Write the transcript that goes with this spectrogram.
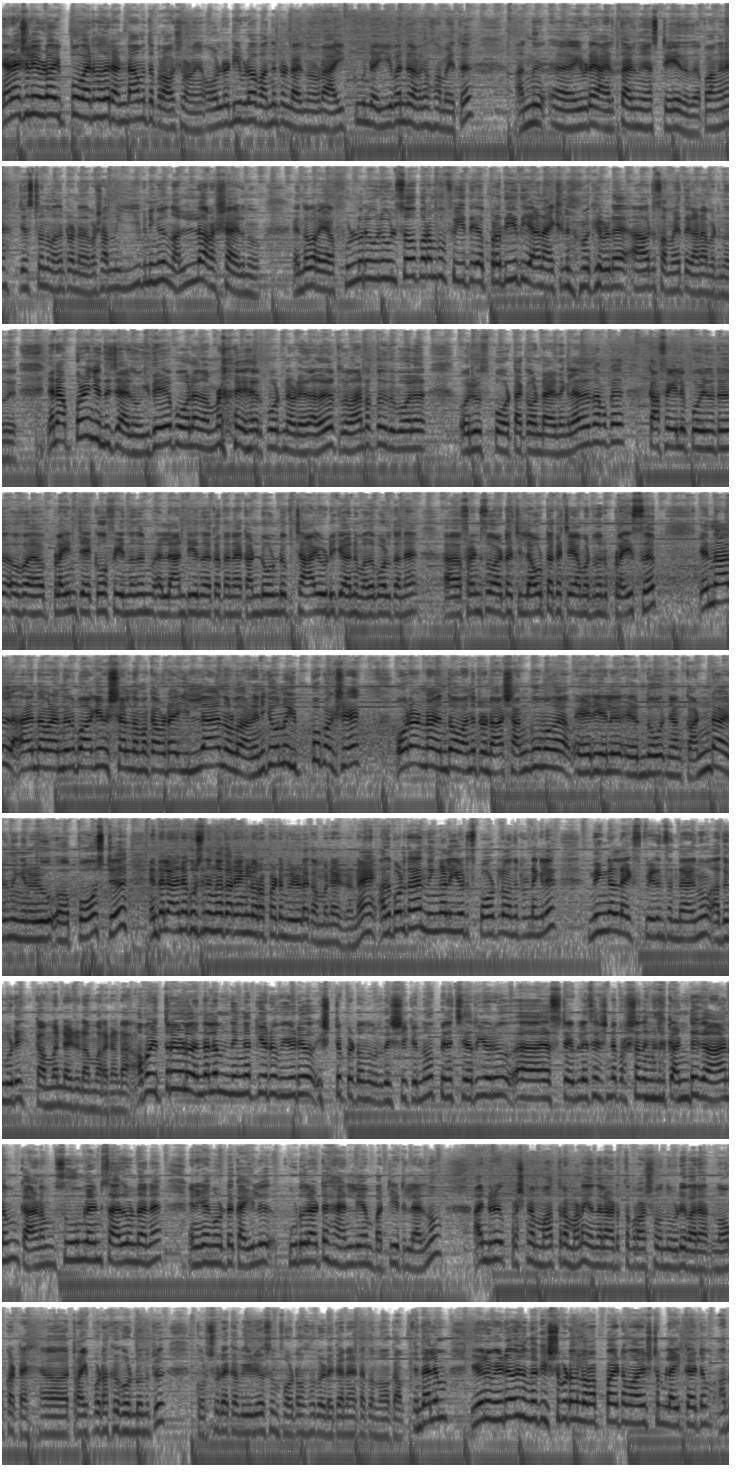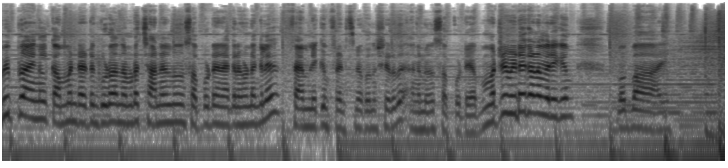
ഞാൻ ആക്ച്വലി ഇവിടെ ഇപ്പോൾ വരുന്നത് രണ്ടാമത്തെ പ്രാവശ്യമാണ്. ഓൾറെഡി ഇവിടെ വന്നിട്ടുണ്ടായിരുന്നു നമ്മുടെ ഐക്കുവിന്റെ ഈവന്റ് നടക്കുന്ന സമയത്ത്. അന്ന് ഇവിടെ അടുത്തായിരുന്നു ഞാൻ സ്റ്റേ ചെയ്തത്. അപ്പോൾ അങ്ങനെ ജസ്റ്റ് ഒന്ന് വന്നിട്ടുണ്ടായിരുന്നു. പക്ഷേ അന്ന് ഈവനിങ്ങിൽ നല്ല റഷായിരുന്നു എന്താ പറയുക ഫുൾ ഒരു ഉത്സവപ്പറമ്പ് ഫീതി പ്രതീതിയാണ് ആക്ച്വലി നമുക്കിവിടെ ആ ഒരു സമയത്ത് കാണാൻ പറ്റുന്നത്. ഞാൻ അപ്പോഴും ചിന്തിച്ചായിരുന്നു ഇതേപോലെ നമ്മുടെ എയർപോർട്ടിന് അവിടെ അതായത് ട്രിവാൻഡ്രത്തും ഇതുപോലെ ഒരു സ്പോട്ടൊക്കെ ഉണ്ടായിരുന്നെങ്കിൽ അതായത് നമുക്ക് കഫേയിൽ പോയിട്ട് പ്ലെയിൻ ടേക്ക് ഓഫ് ചെയ്യുന്നതും ലാൻഡ് ചെയ്യുന്നതൊക്കെ തന്നെ കണ്ടുകൊണ്ട് ചായ കുടിക്കാനും അതുപോലെ തന്നെ ഫ്രണ്ട്സുമായിട്ട് ചില്ല ഔട്ടൊക്കെ ചെയ്യാൻ പറ്റുന്ന ഒരു പ്ലേസ് എന്നാൽ എന്താ പറയുക നിർഭാഗ്യവശാൽ നമുക്ക് അവിടെ ഇല്ല എന്നുള്ളതാണ്. എനിക്ക് തോന്നുന്നു ഇപ്പോൾ പക്ഷേ ഒരെണ്ണം എന്തോ വന്നിട്ടുണ്ട്. ആ ശംഖുമുഖ ഏരിയയിൽ എന്തോ ഞാൻ കണ്ടായിരുന്നു ഇങ്ങനൊരു പോസ്റ്റ് എന്തായാലും അതിനെക്കുറിച്ച് നിങ്ങൾക്ക് അറിയാമെങ്കിൽ ഉറപ്പായിട്ടും വീഡിയോ കമന്റ് ആയിട്ടുണ്ടേ അതുപോലെ തന്നെ നിങ്ങൾ ഈ ഒരു സ്പോട്ടിൽ വന്നിട്ടുണ്ടെങ്കിൽ നിങ്ങളുടെ എക്സ്പീരിയൻസ് എന്തായിരുന്നു അതും കൂടി കമന്റ് ആയിട്ട് ഇടാൻ മറക്കണ്ട. അപ്പോൾ ഇത്രയേ ഉള്ളൂ. എന്തായാലും നിങ്ങൾക്ക് ഈ ഒരു വീഡിയോ ഇഷ്ടപ്പെട്ടു എന്ന് പ്രതീക്ഷിക്കുന്നു. പിന്നെ ചെറിയൊരു സ്റ്റെബിലൈസേഷന്റെ പ്രശ്നം നിങ്ങൾ കണ്ട് കാണും. കാരണം സൂം ലെൻസ് ആയതുകൊണ്ട് തന്നെ എനിക്ക് അങ്ങോട്ട് കയ്യിൽ കൂടുതലായിട്ട് ഹാൻഡിൽ ചെയ്യാൻ പറ്റിയിട്ടില്ലായിരുന്നു. അതിന്റെ ഒരു പ്രശ്നം മാത്രമാണ്. എന്നാൽ അടുത്ത പ്രാവശ്യം ഒന്നുകൂടി വരാൻ നോക്കട്ടെ. ട്രൈപ്പോഡൊക്കെ കൊണ്ടുവന്നിട്ട് കുറച്ചുകൂടെയൊക്കെ വീഡിയോസും ഫോട്ടോസും എടുക്കാനായിട്ടൊക്കെ നോക്കാം. എന്തായാലും ഈ ഒരു വീഡിയോ നിങ്ങൾക്ക് ഇഷ്ടപ്പെടുമെങ്കിൽ ഉറപ്പായിട്ടും ആ ഇഷ്ടം ലൈക്കായിട്ടും അഭിപ്രായങ്ങൾ കമന്റ് ആയിട്ടും കൂടാതെ നമ്മുടെ ചാനലിൽ നിന്ന് സപ്പോർട്ട് ചെയ്യാൻ ആഗ്രഹമുണ്ടെങ്കിൽ ഫാമിലിക്കും ഫ്രണ്ട്സിനൊക്കെ ഒന്ന് ഷെയർ ചെയ്ത് അങ്ങനെ ഒന്ന് സപ്പോർട്ട് ചെയ്യാം. അപ്പോൾ മറ്റൊരു വീഡിയോ കാണാൻ വരയ്ക്കും ബൈ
